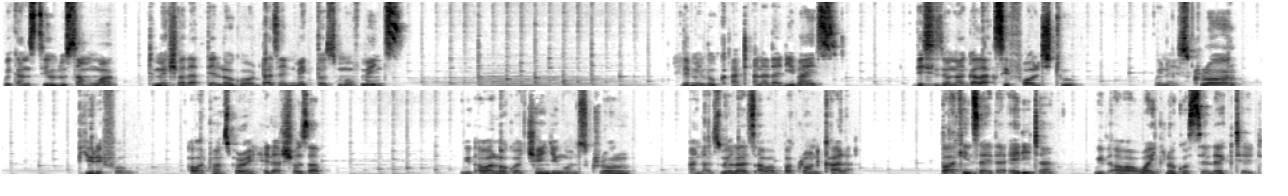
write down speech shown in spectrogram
we can still do some work to make sure that the logo doesn't make those movements. Let me look at another device. This is on a Galaxy Fold 2. When I scroll, beautiful. Our transparent header shows up with our logo changing on scroll and as well as our background color. Back inside the editor, with our white logo selected,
